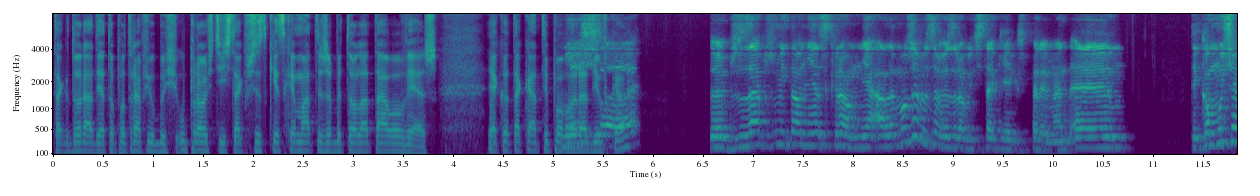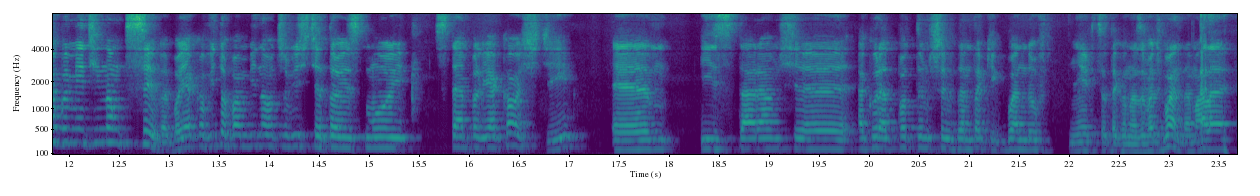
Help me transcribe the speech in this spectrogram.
tak do radia, to potrafiłbyś uprościć tak wszystkie schematy, żeby to latało, wiesz, jako taka typowa radiówka? y, Zabrzmi to nieskromnie, ale możemy sobie zrobić taki eksperyment. Ym, tylko musiałbym mieć inną ksywę, bo jako Vito Bambino oczywiście to jest mój stempel jakości i staram się akurat pod tym szyldem takich błędów, nie chcę tego nazywać błędem, ale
